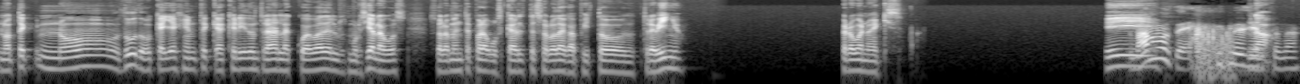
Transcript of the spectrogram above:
no te, no dudo que haya gente que ha querido entrar a la cueva de los murciélagos solamente para buscar el tesoro de Agapito Treviño. Pero bueno, X. Y Vamos, eh. No es cierto, no.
